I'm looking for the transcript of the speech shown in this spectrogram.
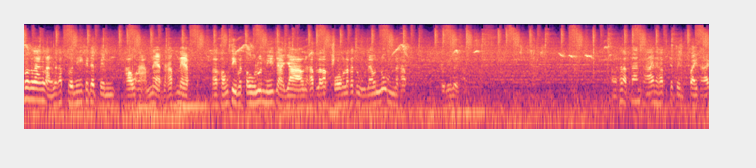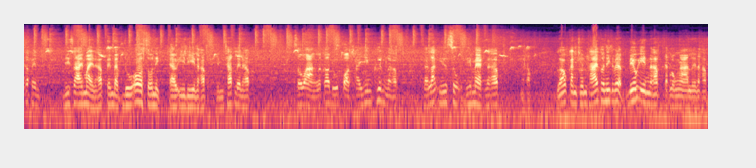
ช่วงล่างหลังนะครับ ตัวนี้ก็จะเป็นเผาหามแหนบนะครับแหนบอของสี่ประตูรุ่นนี้จะยาวนะครับ แล้วก็โค้งแล้วก็ดูแล้วนุ่มนะครับ ตัวนี้เลยครับสำหรับด้านท้ายนะครับ จะเป็นไฟท้ายก็เป็นดีไซน์ใหม่นะครับ เป็นแบบ Duo Sonic LED นะครับ เห็นชัดเลยนะครับ สว่างแล้วก็ดูปลอดภัยยิ่งขึ้นนะครับแต่ลักอีสุดีแม็กนะครับนะครับ แล้วกันชนท้ายตัวนี้จะเป็นแบบบิวอินนะครับ จากโรงงานเลยนะครับ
